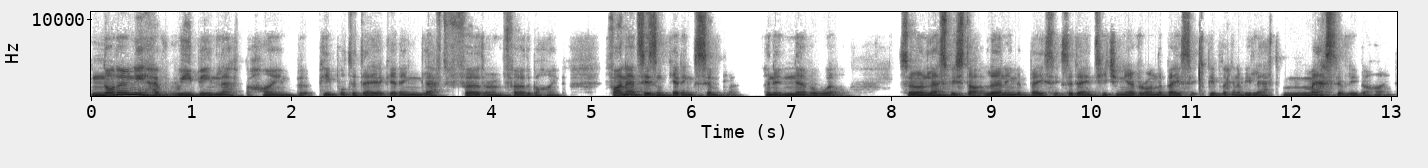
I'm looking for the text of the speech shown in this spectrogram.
not only have we been left behind, but people today are getting left further and further behind. Finance isn't getting simpler, and it never will. So, unless we start learning the basics today and teaching everyone the basics, people are going to be left massively behind.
